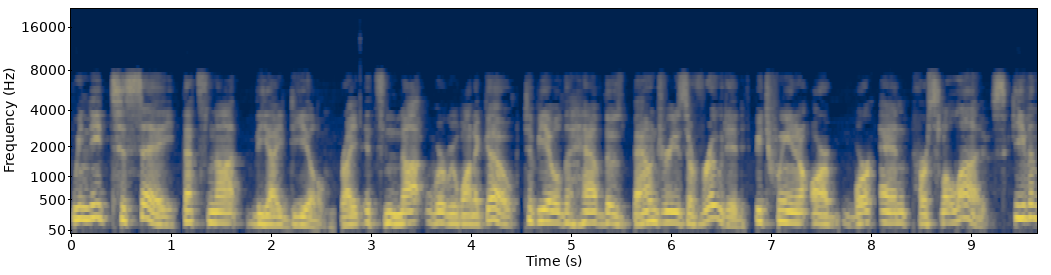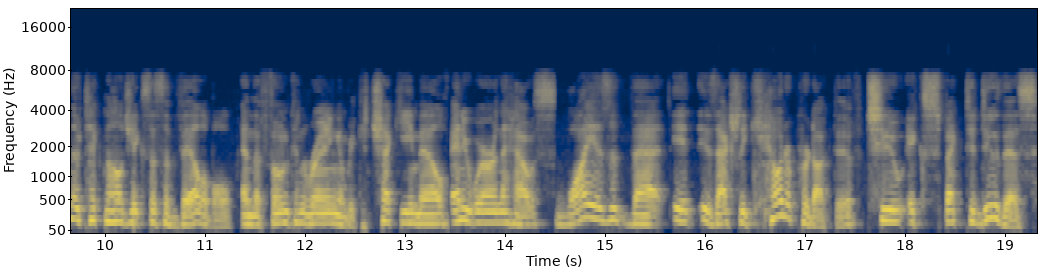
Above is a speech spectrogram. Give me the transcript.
we need to say that's not the ideal, right? It's not where we want to go to be able to have those boundaries eroded between our work and personal lives. Even though technology makes us available and the phone can ring and we can check email anywhere in the house, why is it that it is actually counterproductive to expect to do this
